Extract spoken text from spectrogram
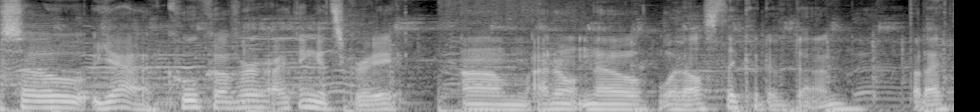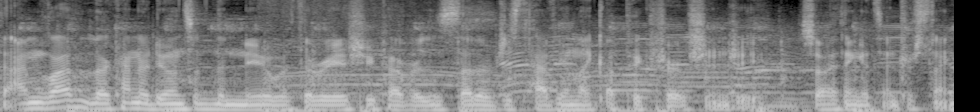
So yeah, cool cover. I think it's great. Um, I don't know what else they could have done, but I th- I'm glad that they're kind of doing something new with the reissue covers instead of just having like a picture of Shinji. So I think it's interesting.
